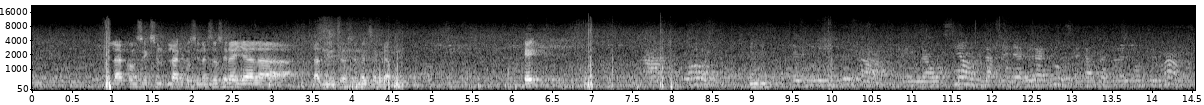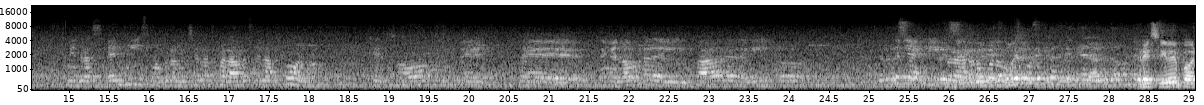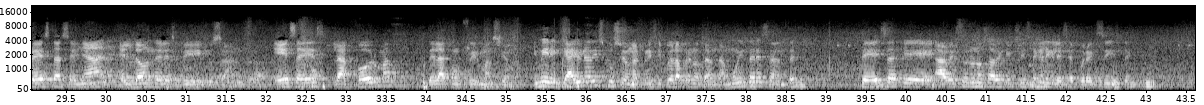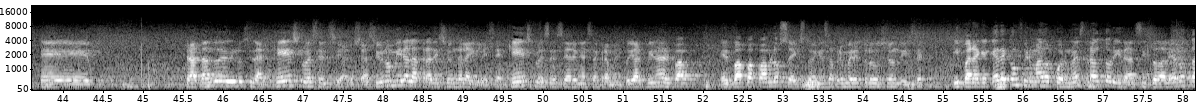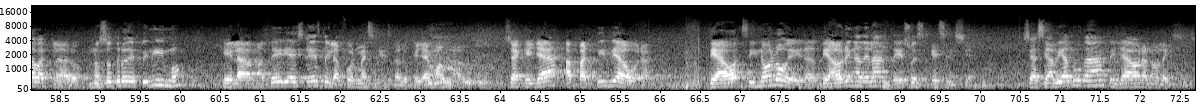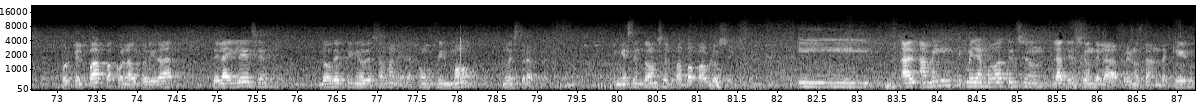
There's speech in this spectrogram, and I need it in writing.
La consignación, la consignación será ya la, la administración del sacramento. Eh, forma, ujú. el ministro da en la unción la señal de la cruz en la frente del confirmado, mientras él mismo pronuncia las palabras de la forma, que son eh, de- en el nombre del Padre, del Hijo. Yo lo tenía aquí, pero ahora no puedo ver. Recibe por esta señal el don del Espíritu Santo. Esa es la forma de la confirmación. Y miren que hay una discusión al principio de la prenotanda muy interesante, de esas que a veces uno no sabe que existen en la iglesia, pero existen, eh, tratando de dilucidar qué es lo esencial. O sea, si uno mira la tradición de la iglesia, qué es lo esencial en el sacramento. Y al final el Papa, el Papa Pablo VI en esa primera introducción dice, y para que quede confirmado por nuestra autoridad, si todavía no estaba claro, nosotros definimos que la materia es esta y la forma es esta, lo que ya hemos hablado. O sea que ya a partir de ahora, de ahora si no lo era, de ahora en adelante eso es esencial. O sea, si había duda antes, ya ahora no la existe. Porque el Papa, con la autoridad de la Iglesia, lo definió de esa manera, confirmó nuestra fe. En ese entonces el Papa Pablo VI. Y a, mí me llamó la atención, la atención de la prenotanda, que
